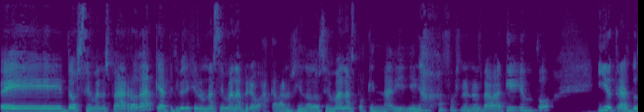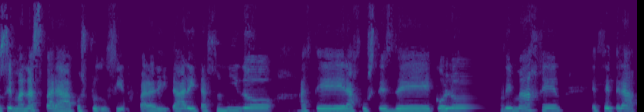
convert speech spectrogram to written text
eh, dos semanas para rodar, que al principio dijeron una semana, pero acabaron siendo dos semanas porque nadie llegaba, pues no nos daba tiempo y otras dos semanas para postproducir, para editar, editar sonido, hacer ajustes de color, de imagen, etcétera,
